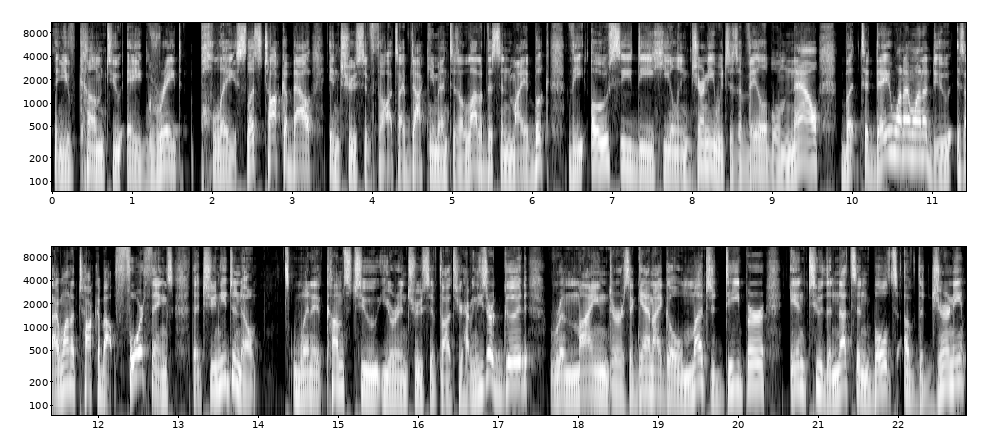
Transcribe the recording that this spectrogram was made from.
then you've come to a great place. Let's talk about intrusive thoughts. I've documented a lot of this in my book, The OCD Healing Journey, which is available now. But today, what I want to do is I want to talk about four things that you need to know when it comes to your intrusive thoughts you're having. These are good reminders. Again, I go much deeper into the nuts and bolts of the journey.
